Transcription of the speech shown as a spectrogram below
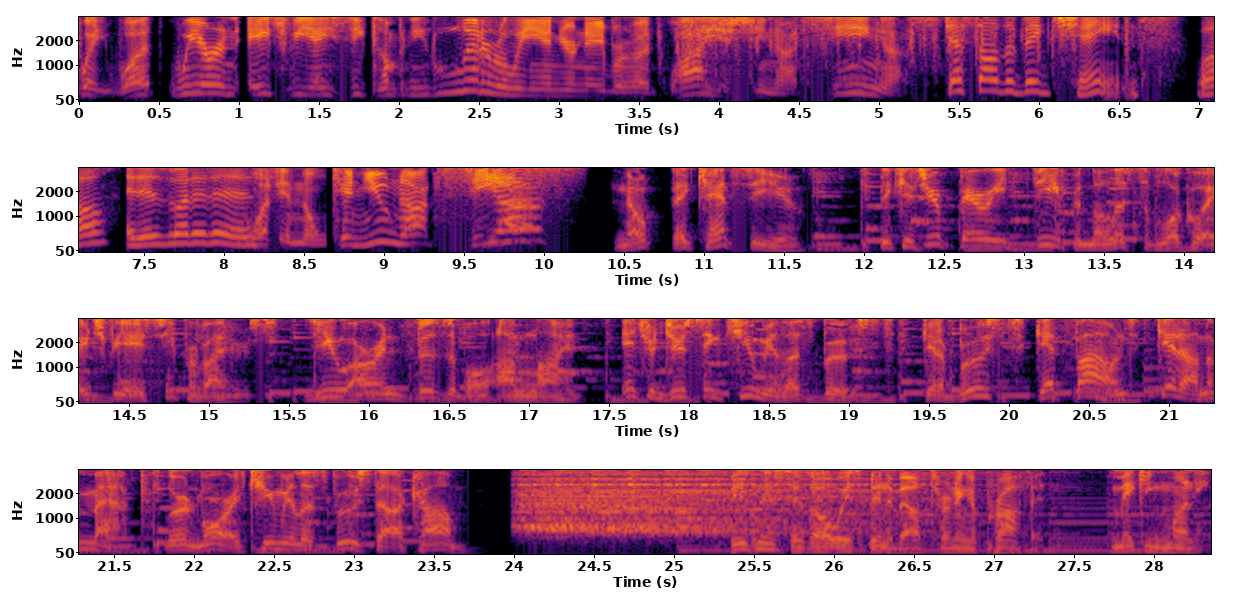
Wait, what? We are an HVAC company literally in your neighborhood. Why is she not seeing us? Just all the big chains. Well, it is what it is. What in the. Can you not see us? Nope, they can't see you. Because you're buried deep in the list of local HVAC providers. You are invisible online. Introducing Cumulus Boost. Get a boost, get found, get on the map. Learn more at cumulusboost.com. Business has always been about turning a profit, making money.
